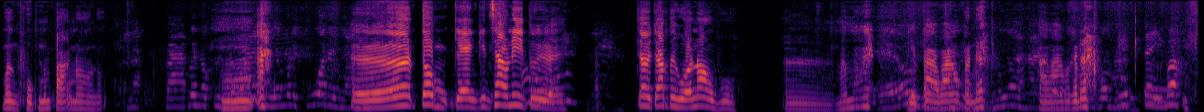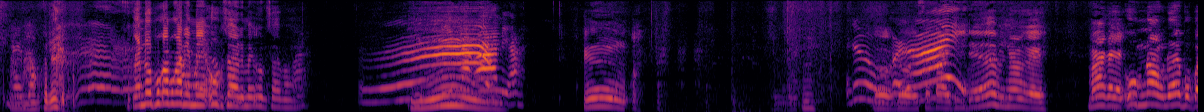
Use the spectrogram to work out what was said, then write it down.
เบิ่งผมน้ำปากน้องลูกน่ะปลาเพื่อนเอาขึ้นมายังไม่ได้ทั่วเลยนะเออต้มแกงกินเช้านี่ตุ้ยเลยเจ้าจับแต่หัวน้องผู้อ่ามามามาเดี๋ยวป้าวางก่อนเด้อเมื่อหาป้าวางก่อนเด้อยิบใจบ่ใจป้าบ่วางก่อนเด้อพากันเด้อพวกกันพวกกันนี่แม่อุ้มใส่แม่อุ้มใส่บ่อืมอัน นี้อะอืมดูเออเด้อสบายดีเด้อพี่น้องเอ้ยมากันอยากอุ้มน้องเด้อบ่ไป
